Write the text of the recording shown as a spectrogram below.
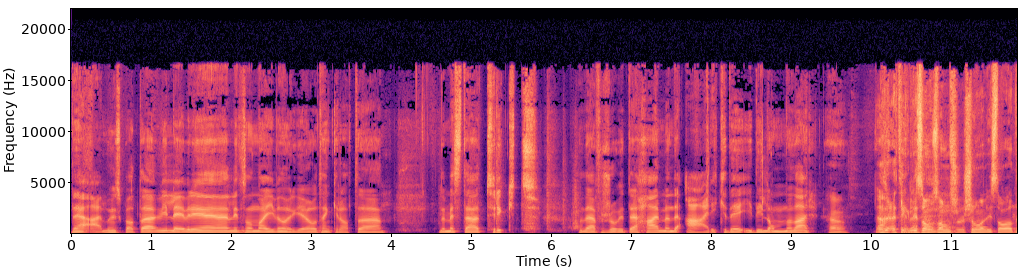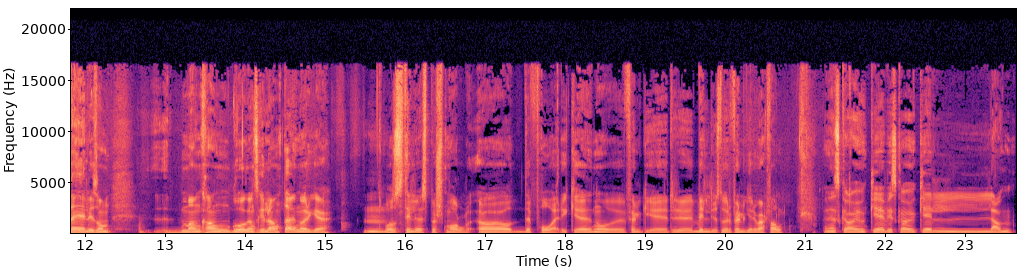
Det er, må huske på at vi lever i litt sånn naive Norge og tenker at det meste er trygt. Og det er for så vidt det her, men det er ikke det i de landene der. Ja. Jeg, jeg tenker litt sånn som journalist at det er liksom Man kan gå ganske langt da i Norge mm. og stille spørsmål, og det får ikke noe følger, veldig store følger i hvert fall. Men skal ikke, vi skal jo ikke langt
